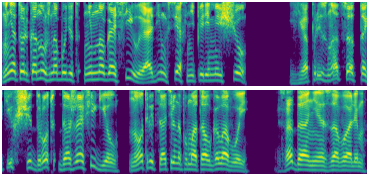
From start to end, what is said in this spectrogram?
Мне только нужно будет немного силы, один всех не перемещу». Я, признаться, от таких щедрот даже офигел, но отрицательно помотал головой. «Задание завалим.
